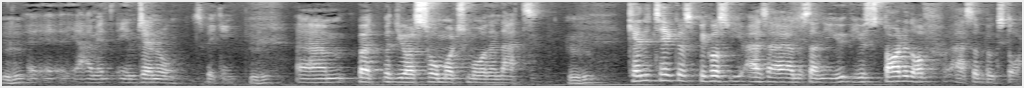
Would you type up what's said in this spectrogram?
Mhm. Uh, I mean, in general speaking. Mhm. Um, but but you are so much more than that. Mhm. Can you take us because, you, as I understand, you you started off as a bookstore.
